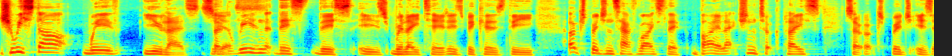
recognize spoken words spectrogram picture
should we start with ULEZ? So Yes. the reason that this this is related is because the Uxbridge and South Ruislip by-election took place. So Uxbridge is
